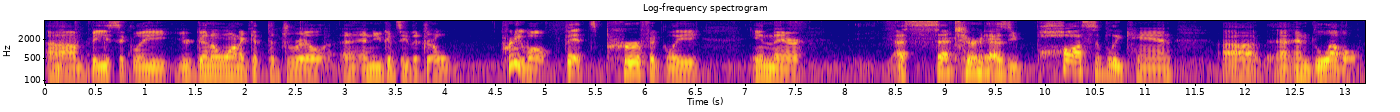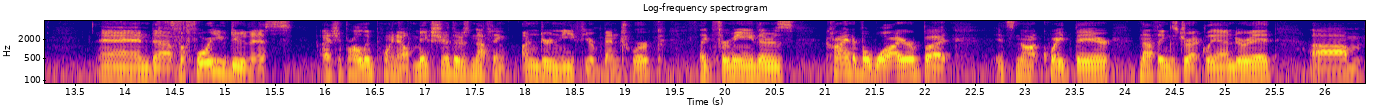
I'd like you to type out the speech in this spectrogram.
um, basically, you're going to want to get the drill, and, and you can see the drill pretty well fits perfectly in there as centered as you possibly can uh, and level. And uh, before you do this, I should probably point out make sure there's nothing underneath your bench work. Like for me, there's kind of a wire, but it's not quite there. Nothing's directly under it. Um,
